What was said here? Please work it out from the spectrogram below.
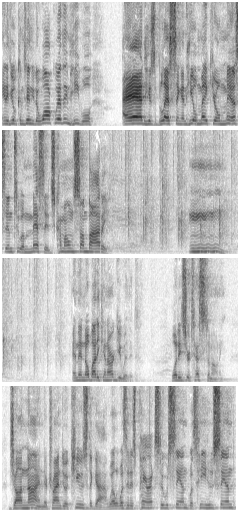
And if you'll continue to walk with Him, He will add His blessing and He'll make your mess into a message. Come on, somebody. Mm-hmm. And then nobody can argue with it. What is your testimony? John 9, they're trying to accuse the guy. Well, was it his parents who sinned? Was he who sinned?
